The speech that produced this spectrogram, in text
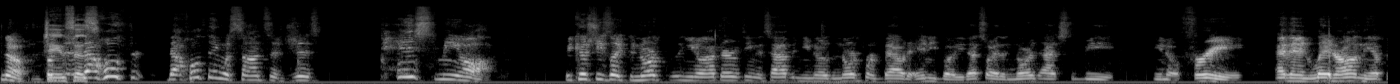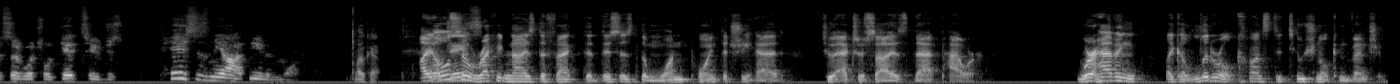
No, but James says- that whole th- that whole thing with Sansa just pissed me off because she's like the North. You know, after everything that's happened, you know, the North won't bow to anybody. That's why the North has to be, you know, free. And then later on in the episode, which we'll get to, just pisses me off even more. Okay. I Well, also James- recognize the fact that this is the one point that she had to exercise that power. We're having like a literal constitutional convention.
